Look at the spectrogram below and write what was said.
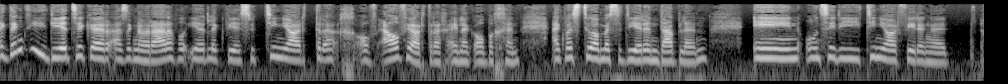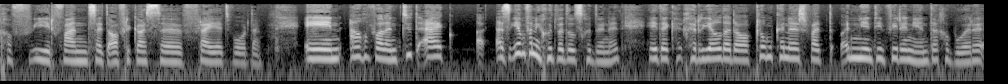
ek dink die idee seker as ek nou regtig wil eerlik wees, so 10 jaar terug of 11 jaar terug eintlik al begin. Ek was toe ambassadeur in Dublin en ons het die 10 jaar vieringe gevier van Suid-Afrika se vryheidswording. En in elk geval en toe ek as een van die goed wat ons gedoen het, het ek gereël dat daar klomp kinders wat in 1994 gebore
